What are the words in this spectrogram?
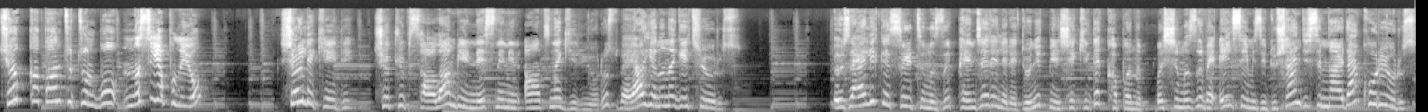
Çök kapan tutun bu nasıl yapılıyor? Şöyle ki Edi, çöküp sağlam bir nesnenin altına giriyoruz veya yanına geçiyoruz. Özellikle sırtımızı pencerelere dönük bir şekilde kapanıp başımızı ve ensemizi düşen cisimlerden koruyoruz.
